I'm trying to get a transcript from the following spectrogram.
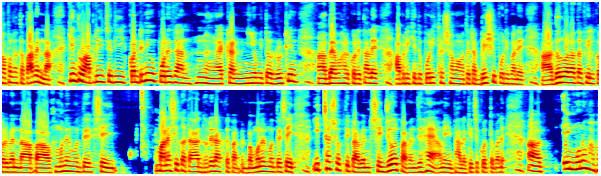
সফলতা পাবেন না। কিন্তু আপনি যদি কন্টিনিউ পড়ে যান একটা নিয়মিত রুটিন ব্যবহার করে, তাহলে আপনি কিন্তু পরীক্ষার সময় অতটা বেশি পরিমাণে দুর্বলতা ফিল করবেন না বা মনের মধ্যে সেই মানসিকতা ধরে রাখতে পারবেন বা মনের মধ্যে সেই ইচ্ছা শক্তি পাবেন, সেই জোর পাবেন যে হ্যাঁ আমি ভালো কিছু করতে পারি। এই মনোভাব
